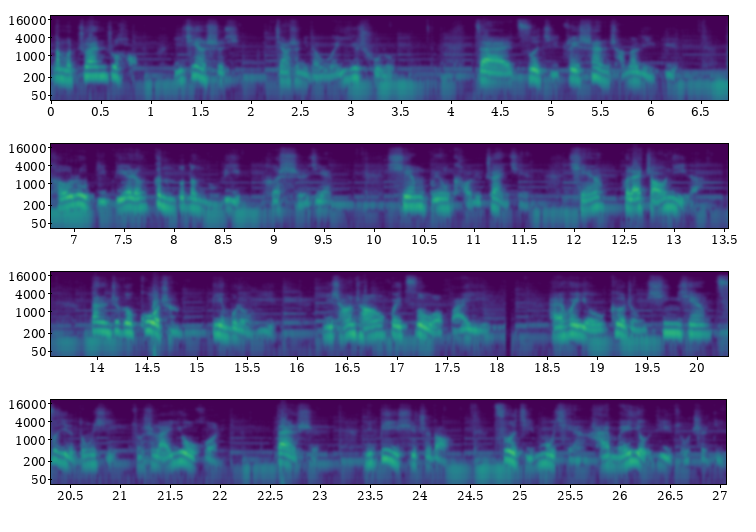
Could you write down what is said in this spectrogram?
那么专注好一件事情将是你的唯一出路。在自己最擅长的领域，投入比别人更多的努力和时间。先不用考虑赚钱，钱会来找你的。但是这个过程并不容易，你常常会自我怀疑，还会有各种新鲜刺激的东西总是来诱惑你。但是，你必须知道，自己目前还没有立足之地，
